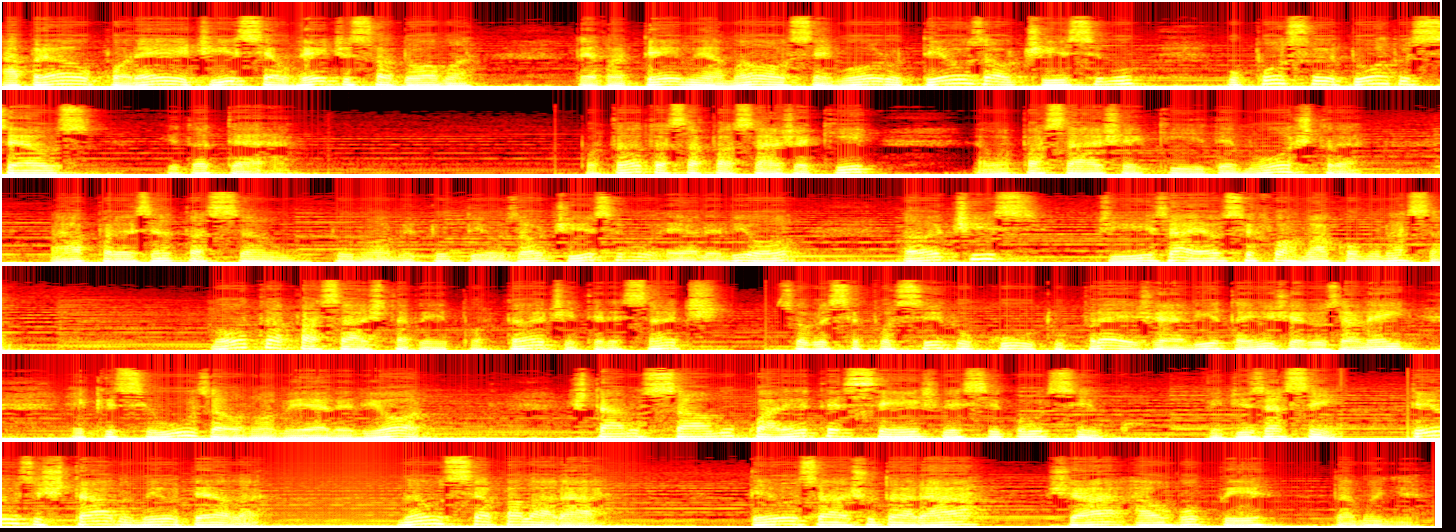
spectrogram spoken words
Abraão, porém, disse ao rei de Sodoma: Levantei minha mão ao Senhor, o Deus Altíssimo, o possuidor dos céus e da terra. Portanto, essa passagem aqui é uma passagem que demonstra a apresentação do nome do Deus Altíssimo, El Elion, antes de Israel se formar como nação. Uma outra passagem também importante, interessante, sobre esse possível culto pré-israelita em Jerusalém, em que se usa o nome El Elion, está no Salmo 46, versículo 5, que diz assim: Deus está no meio dela, não se abalará, Deus a ajudará já ao romper da manhã.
